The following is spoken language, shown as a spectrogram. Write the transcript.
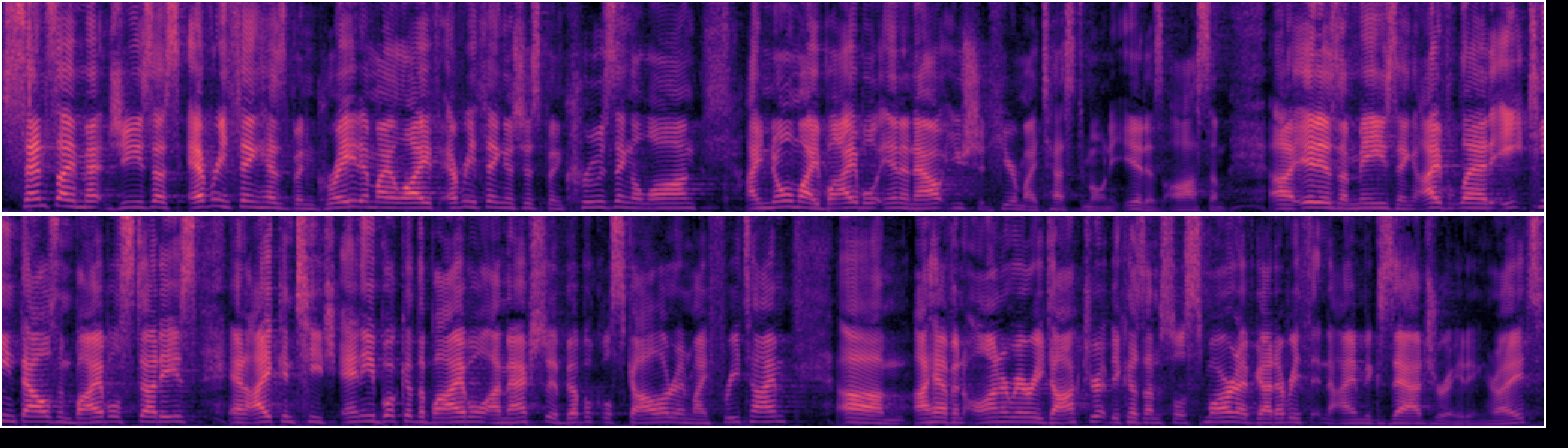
since I met Jesus, everything has been great in my life. Everything has just been cruising along. I know my Bible in and out. You should hear my testimony. It is awesome. Uh, it is amazing. I've led 18,000 Bible studies, and I can teach any book of the Bible. I'm actually a biblical scholar in my free time. Um, I have an honorary doctorate because I'm so smart. I've got everything. I'm exaggerating, right?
